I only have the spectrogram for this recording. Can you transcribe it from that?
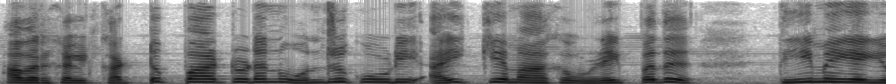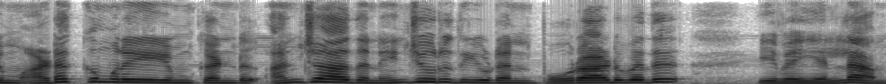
அவர்கள் கட்டுப்பாட்டுடன் ஒன்று கூடி ஐக்கியமாக உழைப்பது தீமையையும் அடக்குமுறையையும் கண்டு அஞ்சாத நெஞ்சுறுதியுடன் போராடுவது இவையெல்லாம்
